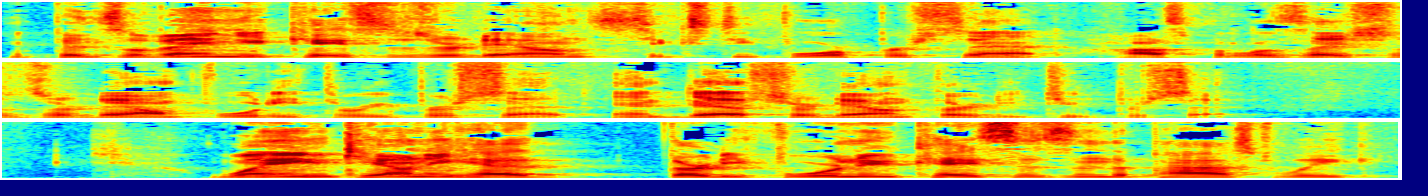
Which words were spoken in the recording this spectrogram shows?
In Pennsylvania, cases are down 64%, hospitalizations are down 43%, and deaths are down 32%. Wayne County had 34 new cases in the past week,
